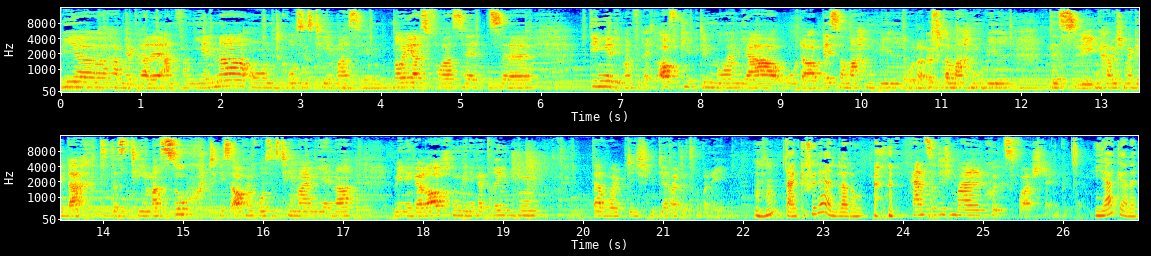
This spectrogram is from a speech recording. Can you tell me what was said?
Wir haben ja gerade Anfang Jänner und großes Thema sind Neujahrsvorsätze, Dinge, die man vielleicht aufgibt im neuen Jahr oder besser machen will oder öfter machen will. Deswegen habe ich mir gedacht, das Thema Sucht ist auch ein großes Thema im Jänner. Weniger rauchen, weniger trinken. Da wollte ich mit dir heute drüber reden. Mhm, danke für die Einladung. Kannst du dich mal kurz vorstellen, bitte? Ja, gerne.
